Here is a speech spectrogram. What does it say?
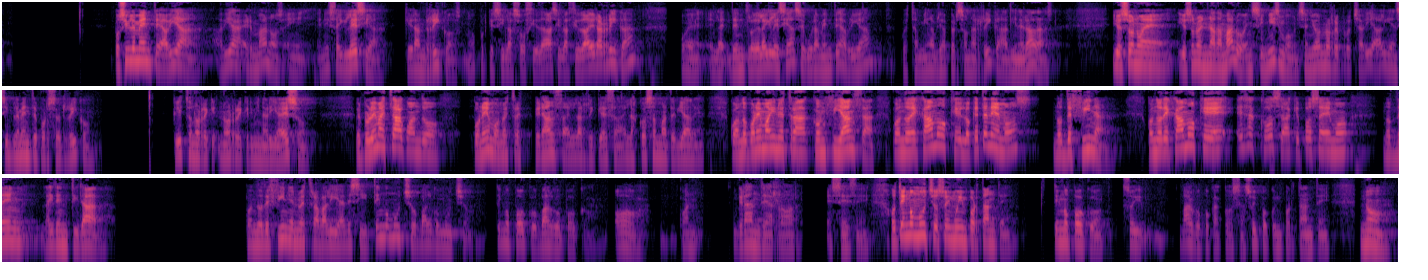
Posiblemente había, había hermanos en, esa iglesia que eran ricos, ¿no? porque si la sociedad, si la ciudad era rica, pues dentro de la iglesia seguramente habría, pues también habría personas ricas, adineradas. Y eso, no es, y eso no es nada malo en sí mismo. El Señor no reprocharía a alguien simplemente por ser rico. Cristo no, recriminaría eso. El problema está cuando ponemos nuestra esperanza en las riquezas, en las cosas materiales, cuando ponemos ahí nuestra confianza, cuando dejamos que lo que tenemos nos defina, cuando dejamos que esas cosas que poseemos nos den la identidad, cuando definen nuestra valía, es decir, tengo mucho, valgo mucho, tengo poco, valgo poco. Oh, cuán grande error es ese. O tengo mucho, soy muy importante. Tengo poco, soy valgo poca cosa, soy poco importante. No.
